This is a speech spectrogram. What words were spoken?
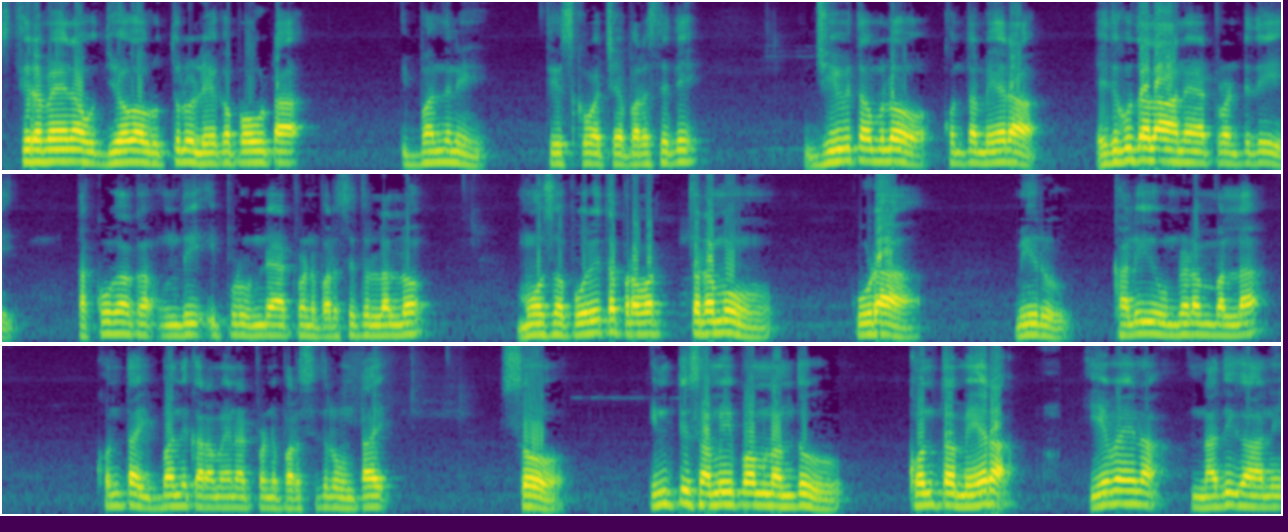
స్థిరమైన ఉద్యోగ వృత్తులు లేకపోవుట ఇబ్బందిని తీసుకువచ్చే పరిస్థితి. జీవితంలో కొంతమేర ఎదుగుదల అనేటువంటిది తక్కువగా ఉంది ఇప్పుడు ఉండేటువంటి పరిస్థితులలో. మోసపూరిత ప్రవర్తనము కూడా మీరు కలిగి ఉండడం వల్ల కొంత ఇబ్బందికరమైనటువంటి పరిస్థితులు ఉంటాయి. సో ఇంటి సమీపం నందు కొంతమేర ఏమైనా నది కానీ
